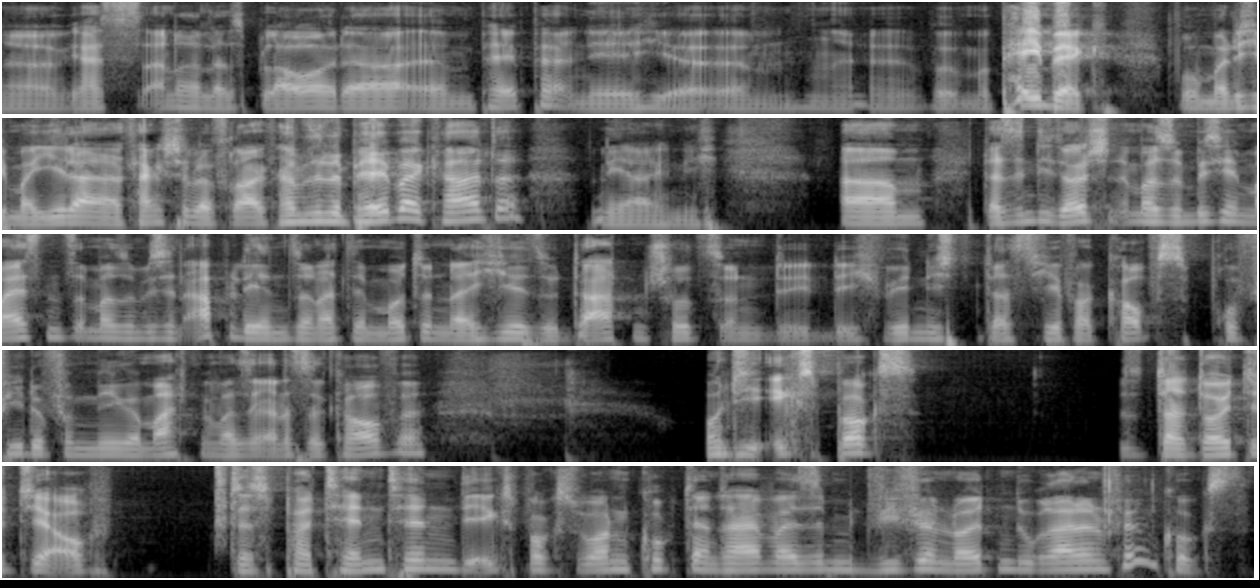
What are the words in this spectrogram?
äh, wie heißt das andere, das blaue da, ähm, PayPal? Nee, hier, ähm, äh, Payback, wo man dich immer jeder an der Tankstelle fragt, haben Sie eine Payback-Karte? Nee, eigentlich nicht. Ähm, da sind die Deutschen immer so ein bisschen, meistens immer so ein bisschen ablehnend, so nach dem Motto, na hier, so Datenschutz und ich will nicht, dass hier Verkaufsprofile von mir gemacht werden, was ich alles so kaufe. Und die Xbox, da deutet ja auch das Patent hin, die Xbox One guckt dann teilweise, mit wie vielen Leuten du gerade einen Film guckst.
